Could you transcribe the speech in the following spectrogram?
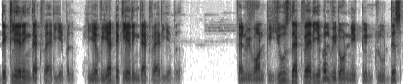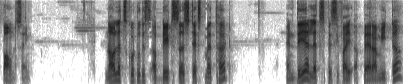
declaring that variable. Here we are declaring that variable. When we want to use that variable, we don't need to include this pound sign. Now let's go to this update search text method. And there let's specify a parameter.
